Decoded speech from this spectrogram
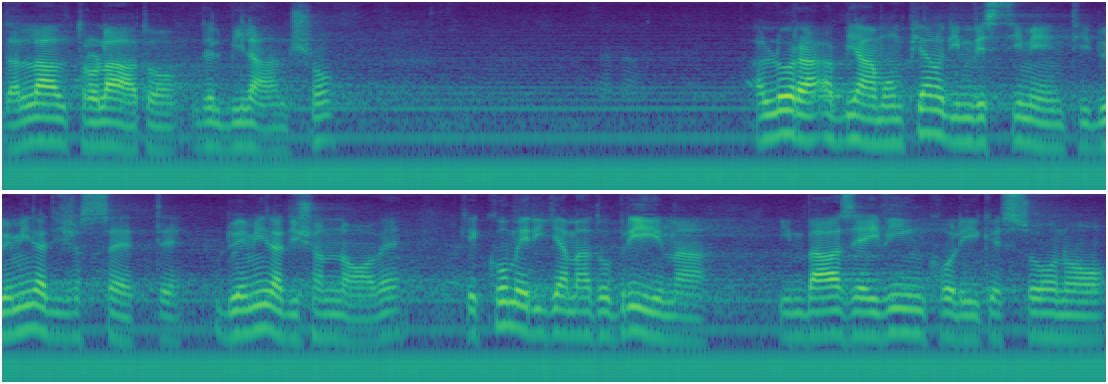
dall'altro lato del bilancio. Allora abbiamo un piano di investimenti 2017-2019 che come richiamato prima in base ai vincoli che, sono,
